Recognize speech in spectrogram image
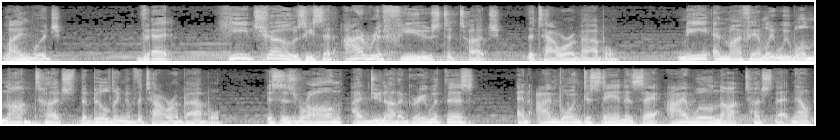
language, that he chose, he said, I refuse to touch the Tower of Babel. Me and my family, we will not touch the building of the Tower of Babel. This is wrong. I do not agree with this. And I'm going to stand and say, I will not touch that. Now,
